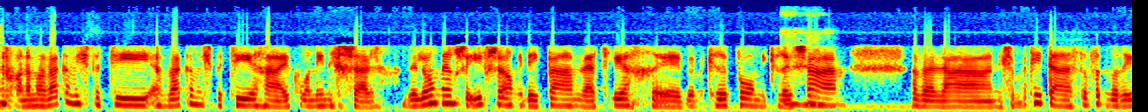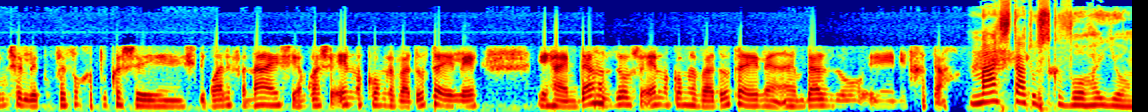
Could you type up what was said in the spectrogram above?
נכון, המאבק המשפטי, המאבק המשפטי העקרוני נכשל. זה לא אומר שאי אפשר מדי פעם להצליח uh, במקרה פה, מקרה mm-hmm. שם. אבל אני שמעתי את סוף הדברים של פרופסור חתוקה ש... שדיברה לפניי, שהיא אמרה שאין מקום לוועדות האלה. העמדה הזו, שאין מקום לוועדות האלה, העמדה הזו אה, נדחתה. מה הסטטוס קוו היום?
